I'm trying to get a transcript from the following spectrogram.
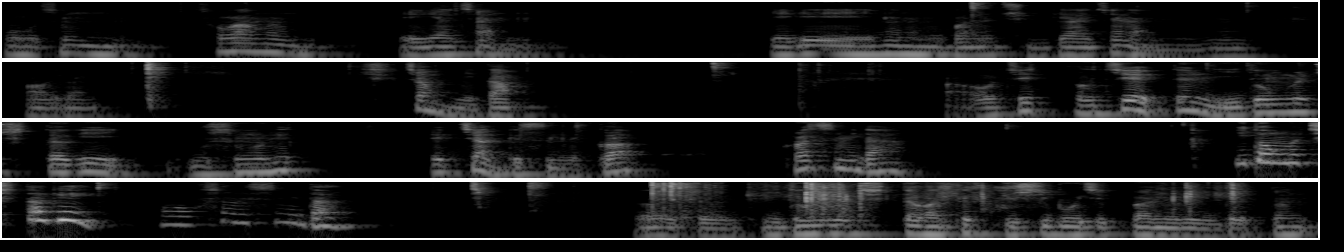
뭐 무슨 소감은 얘기하지 않는 얘기하는 거는 준비하지 않는 어, 이런 실정입니다. 아, 어찌, 어찌했든 이동물 치떡이 우승을 했, 했지 않겠습니까? 그렇습니다. 이동물 치떡이 어, 우승했습니다. 어, 저 이동물 치떡한테 95집반으로 이겼던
